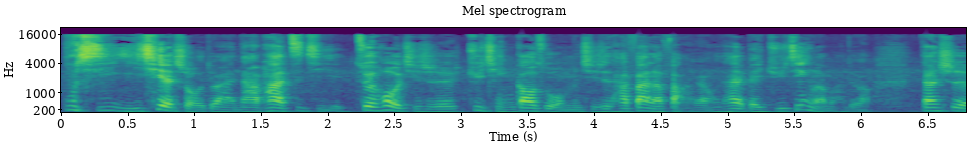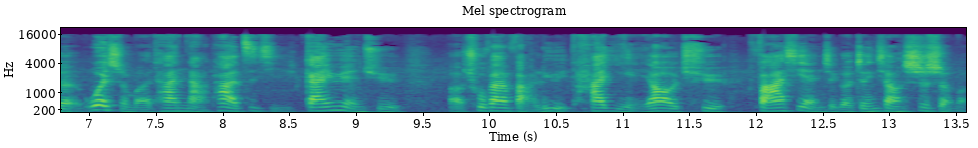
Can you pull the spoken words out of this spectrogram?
不惜一切手段，哪怕自己最后其实剧情告诉我们，其实他犯了法，然后他也被拘禁了嘛，对吧？但是为什么他哪怕自己甘愿去呃触犯法律，他也要去发现这个真相是什么？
